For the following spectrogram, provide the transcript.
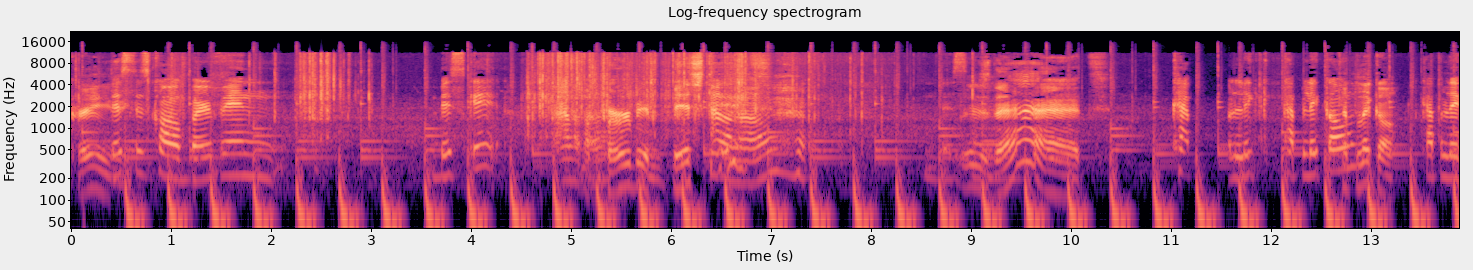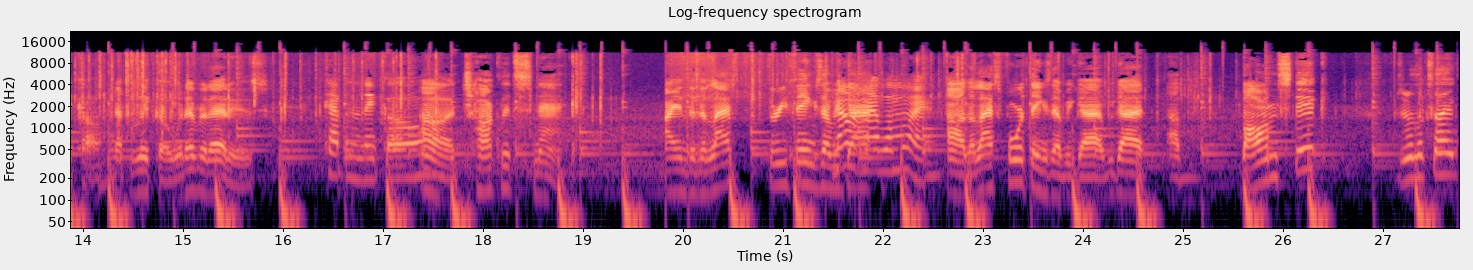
crazy. This is called bourbon biscuit. I don't know. a bourbon biscuit. I don't know. this What is that? Caplic- Caplico. Caplico. Caplico. Caplico, whatever that is. Caplico. Uh, chocolate snack. Alright, and then the last three things that we no, I have one more. Uh, the last four things that we got. We got a bomb stick. Is what it looks like.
